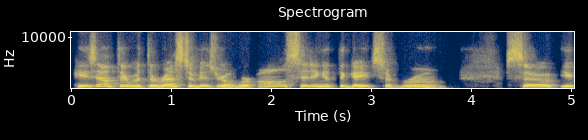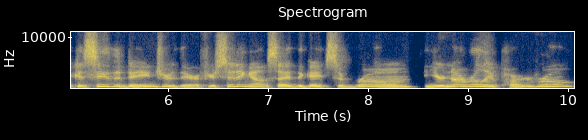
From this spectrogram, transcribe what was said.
He's out there with the rest of Israel. We're all sitting at the gates of Rome. So you can see the danger there. If you're sitting outside the gates of Rome, you're not really a part of Rome,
